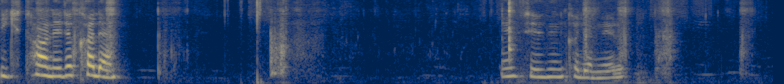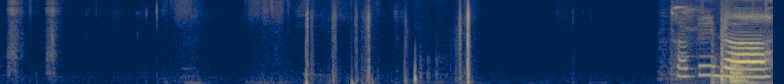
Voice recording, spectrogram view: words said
İki tane de kalem. En sevdiğim kalemleri. Tabela.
